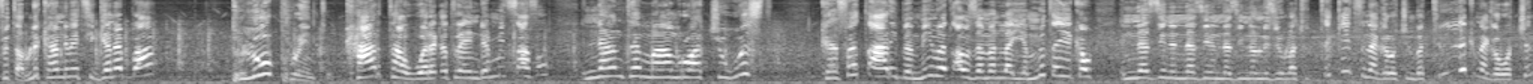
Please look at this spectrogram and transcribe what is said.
ፍጠሩ። ልክ አንድ ቤት ሲገነባ blueprint ኡ ካርታ ወረቀት ላይ እንደሚጻፈው እናንተም አእምሯችሁ ውስጥ ከፈጣሪ በሚመጣው ዘመን ላይ የምጠይቀው እነዚህን እነዚህን እነዚህን እነዚህ ብላችሁ ጥቂት ነገሮችን በትልቅ ነገሮችን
